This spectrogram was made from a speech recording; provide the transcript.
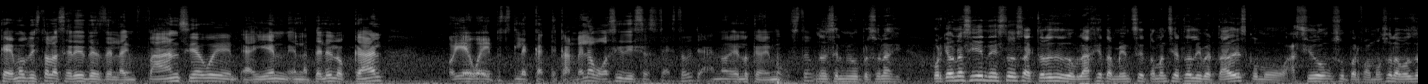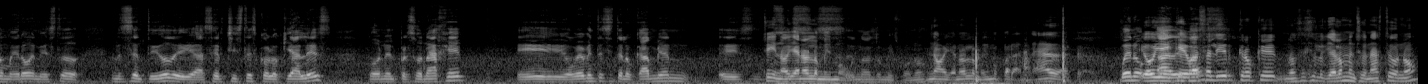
que hemos visto la serie desde la infancia, güey, ahí en, en la tele local. Oye, güey, pues le, te cambia la voz y dices, esto ya no es lo que a mí me gusta. güey". no es el mismo personaje. Porque aún así en estos actores de doblaje también se toman ciertas libertades, como ha sido súper famoso la voz de Homero en, esto, en ese sentido de hacer chistes coloquiales con el personaje. Eh, obviamente si te lo cambian... Es, Sí, no, ya no es lo mismo. No es lo mismo, ¿no? No, ya no es lo mismo para nada. Bueno, Oye, que va a salir, creo que, no sé si lo, ya lo mencionaste o no,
